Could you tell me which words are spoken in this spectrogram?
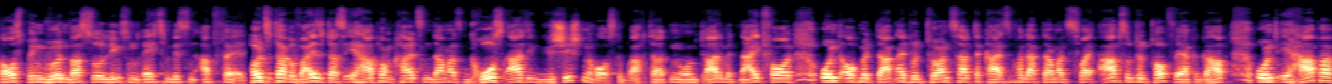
rausbringen würden, was so links und rechts ein bisschen abfällt. Heutzutage weiß ich, dass E. Harper und Carlson damals großartige Geschichten rausgebracht hatten und gerade mit Nightfall und auch mit Dark Knight Returns hat der Carlson Verlag damals zwei absolute Top-Werke gehabt und E. Harper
